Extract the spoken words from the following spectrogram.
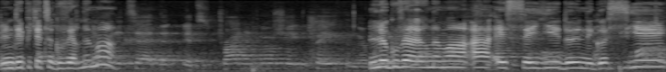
une députée de ce gouvernement. Le gouvernement a essayé de négocier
